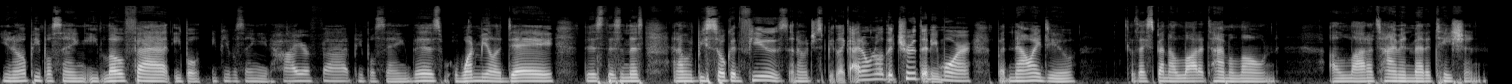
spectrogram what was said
You know, people saying eat low fat, people, people saying eat higher fat, people saying this, one meal a day, this, this, and this. And I would be so confused and I would just be like, I don't know the truth anymore. But now I do because I spend a lot of time alone, a lot of time in meditation.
